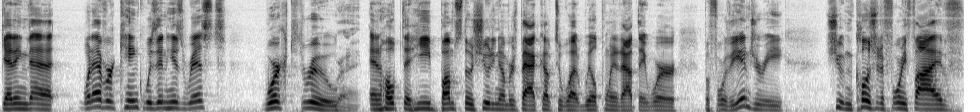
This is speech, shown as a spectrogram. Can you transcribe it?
getting that whatever kink was in his wrist worked through Right. and hope that he bumps those shooting numbers back up to what will pointed out they were before the injury shooting closer to 45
